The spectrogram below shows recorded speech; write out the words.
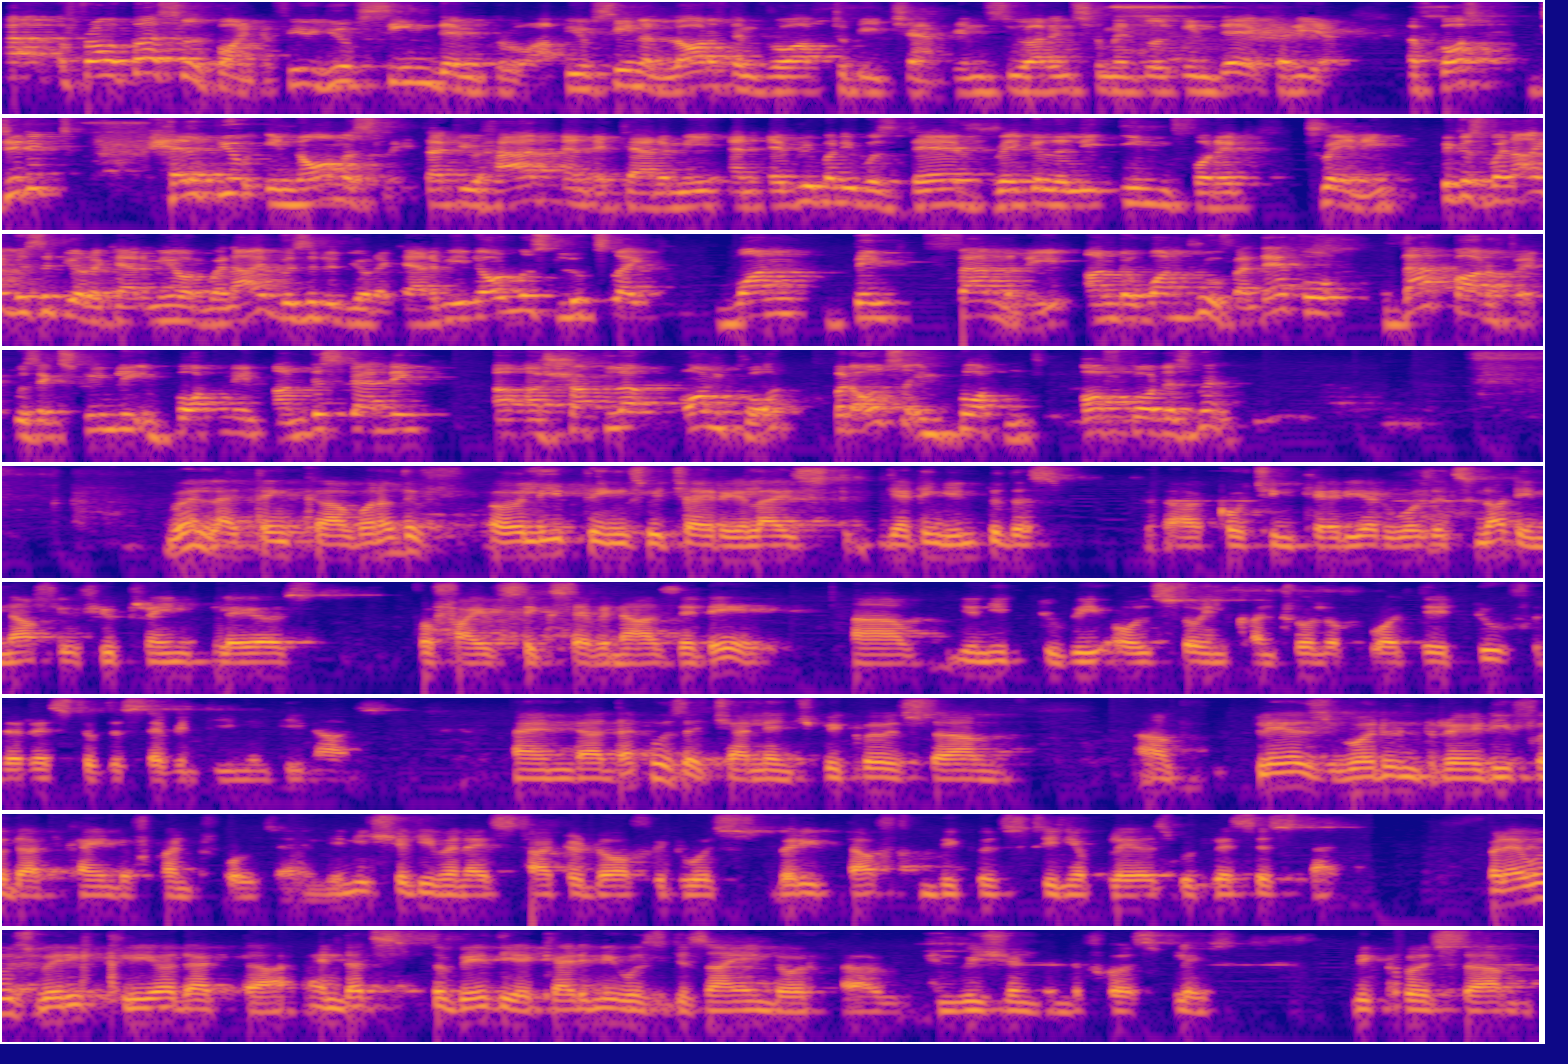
Uh, from a personal point of view you've seen them grow up. You've seen a lot of them grow up to be champions. You are instrumental in their career. Of course did it help you enormously that you had an academy and everybody was there regularly in for it training? Because when i visit your academy or when i visited your academy it almost looks like one big family under one roof. And therefore, that part of it was extremely important in understanding a, a shuttler on court, but also important off court as well. Well, I think uh, one of the early things which I realized getting into this uh, coaching career was it's not enough if you train players for five, six, seven hours a day. Uh, you need to be also in control of what they do for the rest of the 17, 18 hours. And uh, that was a challenge because um, uh, players weren't ready for that kind of controls. And initially, when I started off, it was very tough because senior players would resist that. But I was very clear that, uh, and that's the way the academy was designed or uh, envisioned in the first place, because um,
